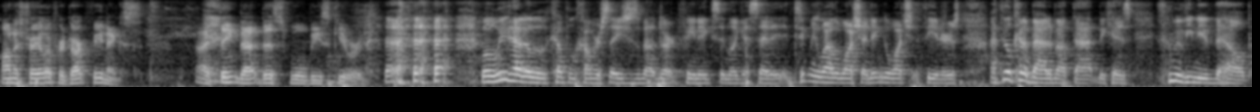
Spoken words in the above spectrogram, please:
honest trailer for Dark Phoenix. I think that this will be skewered. Well, we've had a couple of conversations about Dark Phoenix, and like I said, it, it took me a while to watch. it. I didn't go watch it in theaters. I feel kind of bad about that because the movie needed the help.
